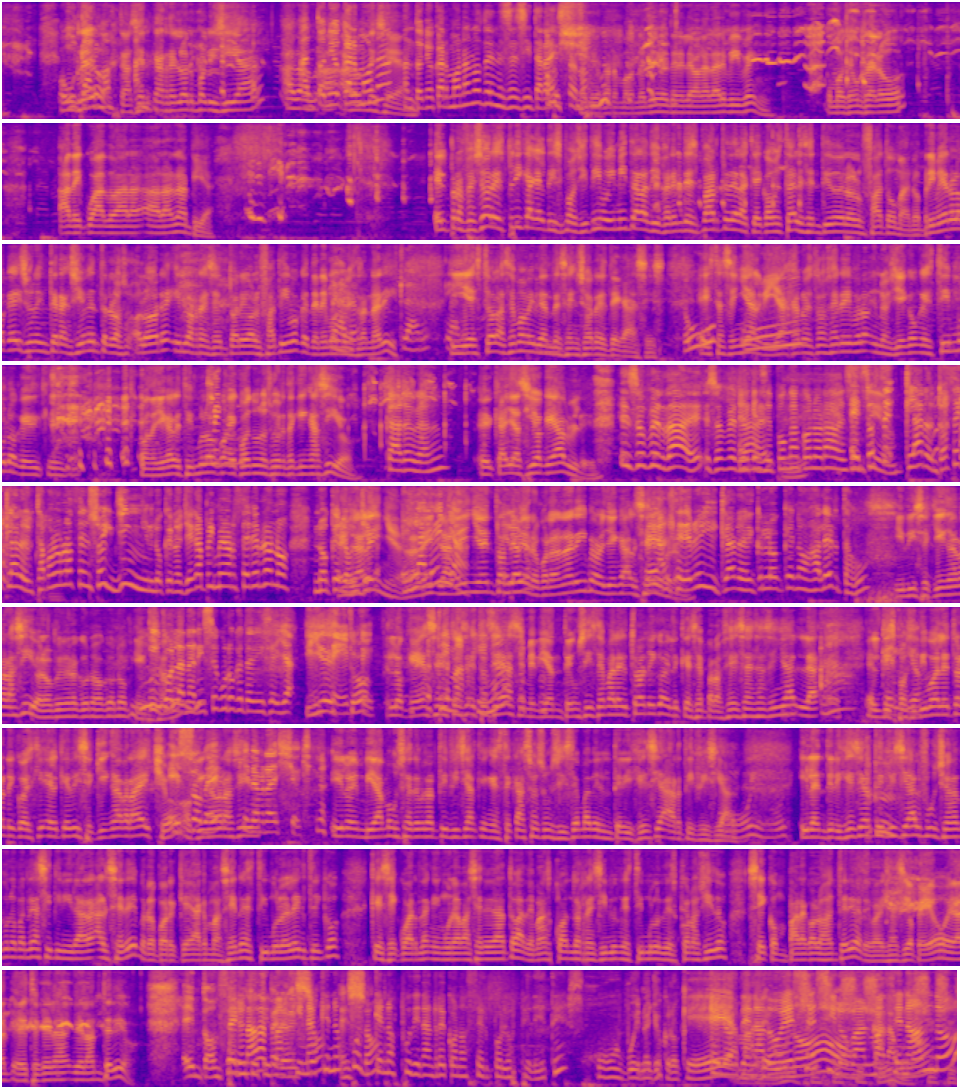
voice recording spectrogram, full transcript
O un reloj. Te acerca el reloj policía a, a- a- Antonio Carmona. Antonio Carmona no te necesitará eso, ¿no? Antonio Carmona tiene que le van a dar viven. Como sea un reloj adecuado a la, a la napia. El profesor explica que el dispositivo imita las diferentes partes de las que consta el sentido del olfato humano. Primero lo que es una interacción entre los olores y los receptores olfativos que tenemos en nuestra nariz. claro, claro. Y esto lo hacemos mediante sensores de gases. Uh, Esta señal uh. viaja a nuestro cerebro y nos llega un estímulo que, que- cuando llega el estímulo es cuando uno suelta aquí en asío. Claro, claro. El que haya sido que hable. Eso es verdad, ¿eh? Eso es verdad. El que ¿eh? se ponga colorado ese Entonces, claro, entonces, claro, estamos en un ascensor y lo que nos llega primero al cerebro no, no que es nos la llega- leña. es la, la, le- la leña. leña entra El primero por la nariz, pero llega al eh, cerebro. al cerebro y claro, es lo que nos alerta. Uf. Y dice, ¿quién habrá sido? Lo primero que uno, que uno piensa. Y con ¿no? la nariz seguro que te dice ya. Y este, esto, este. lo que hace ¿Te esto, esto se hace mediante un sistema electrónico en el que se procesa esa señal. La- Ah, el qué dispositivo electrónico es el que dice quién habrá hecho o quién ve, habrá sido. ¿quién habrá hecho? ¿Quién ha- Y lo enviamos a un cerebro artificial que en este caso es un sistema de inteligencia artificial. Uy, uy. Y la inteligencia artificial funciona de una manera similar al cerebro porque almacena estímulo eléctrico que se guardan en una base de datos. Además, cuando recibe un estímulo desconocido, se compara con los anteriores. Porque si ha sido peor el este que, la- que el anterior. Entonces, Pero nada, ¿tú te pero imaginas eso, que, nos, eso- que nos pudieran reconocer por los pedetes? Uy, bueno, yo creo que El ordenador ese, si lo va almacenando.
